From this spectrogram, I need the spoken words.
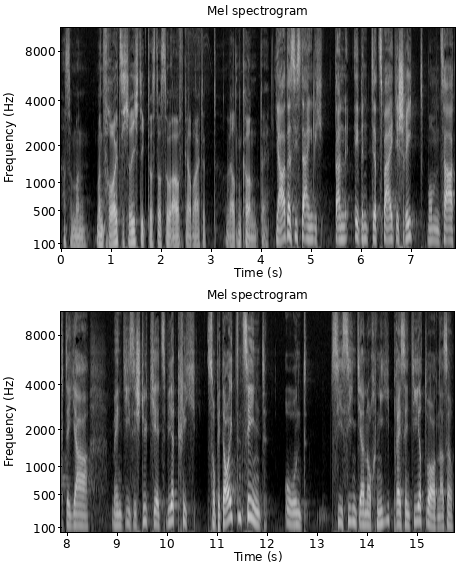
Also man, man freut sich richtig, dass das so aufgearbeitet werden konnte. Ja, das ist eigentlich dann eben der zweite Schritt, wo man sagte, ja, wenn diese Stücke jetzt wirklich so bedeutend sind und sie sind ja noch nie präsentiert worden. Also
